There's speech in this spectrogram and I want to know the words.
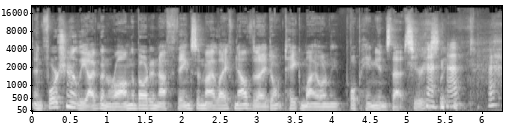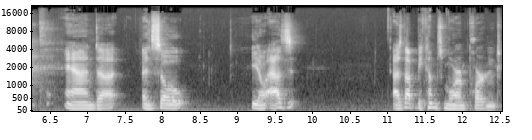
unfortunately, I've been wrong about enough things in my life now that I don't take my own opinions that seriously. and uh, and so, you know, as as that becomes more important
